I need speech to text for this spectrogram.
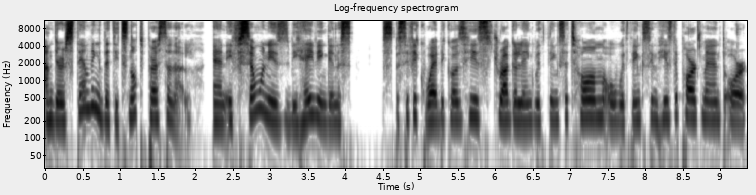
understanding that it's not personal. And if someone is behaving in a s- specific way because he's struggling with things at home or with things in his department, or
